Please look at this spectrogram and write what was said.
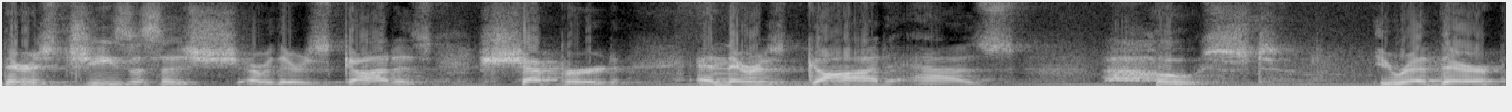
There is Jesus as, or there's God as shepherd, and there is God as host. You read there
